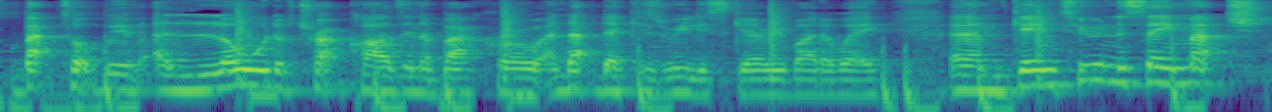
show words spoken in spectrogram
backed up with a load of trap cards in the back row and that deck is really scary by the way. Um, game two in the same match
